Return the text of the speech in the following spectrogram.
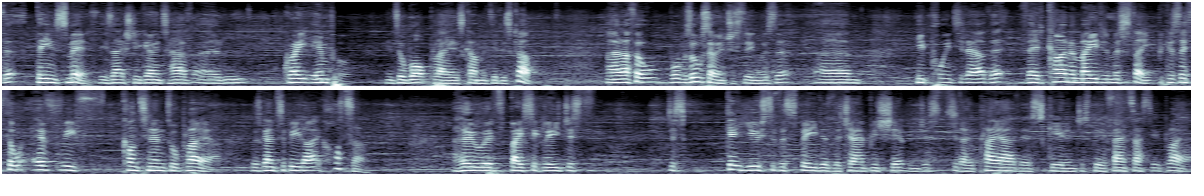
that Dean Smith is actually going to have a great input into what players come into this club. And I thought what was also interesting was that um, he pointed out that they'd kind of made a mistake because they thought every continental player was going to be like Jota, who would basically just just get used to the speed of the championship and just you know play out their skin and just be a fantastic player.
